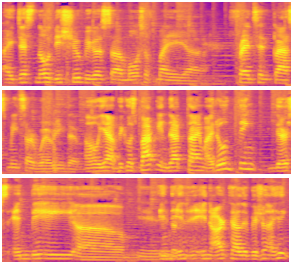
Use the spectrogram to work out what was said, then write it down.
I just know this shoe because uh, most of my uh, friends and classmates are wearing them. Oh yeah, because back in that time, I don't think there's NBA um, In in, in in our television. I think,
